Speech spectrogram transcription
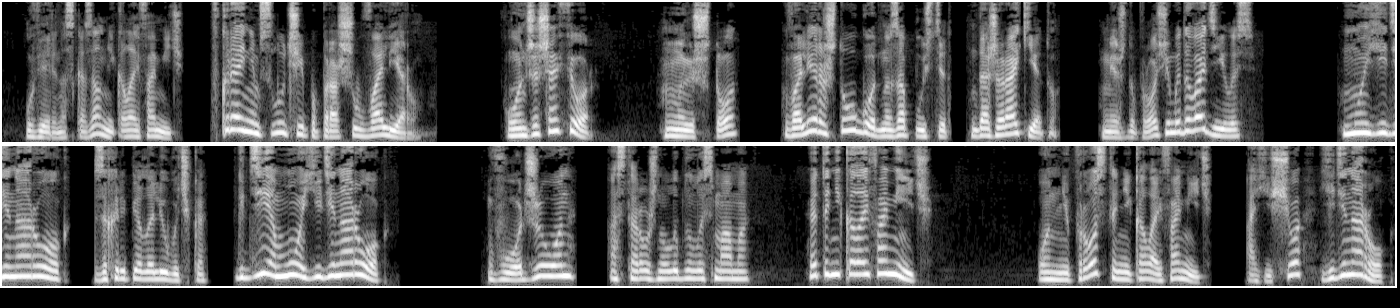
— уверенно сказал Николай Фомич. «В крайнем случае попрошу Валеру». Он же шофер. Ну и что? Валера что угодно запустит, даже ракету. Между прочим, и доводилось. «Мой единорог!» — захрипела Любочка. «Где мой единорог?» «Вот же он!» — осторожно улыбнулась мама. «Это Николай Фомич!» «Он не просто Николай Фомич, а еще единорог.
